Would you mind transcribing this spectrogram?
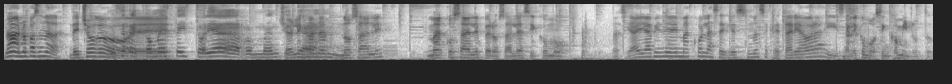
No, no pasa nada. De hecho, no se retoma eh, esta historia romántica. Charlie Hunnam no sale. Mako sale, pero sale así como. Así, ah, ya viene Mako, la es una secretaria ahora y sale como cinco minutos,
